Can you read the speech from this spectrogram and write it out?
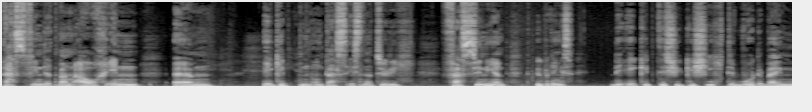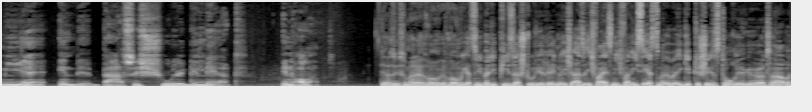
das findet man auch in ähm, Ägypten. Und das ist natürlich faszinierend. Übrigens, die ägyptische Geschichte wurde bei mir in der Basisschule gelehrt in Holland. Ja, siehst du mal, wollen wir jetzt nicht über die PISA-Studie reden. Ich, also ich weiß nicht, wann ich das erste Mal über ägyptische Historie gehört habe.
